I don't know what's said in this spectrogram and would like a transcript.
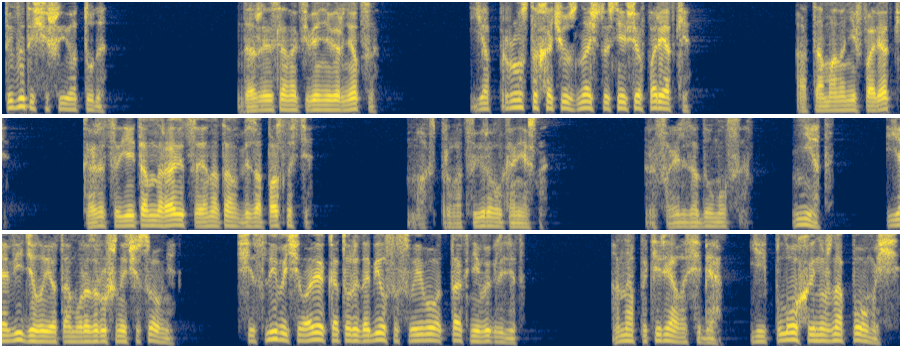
«Ты вытащишь ее оттуда?» «Даже если она к тебе не вернется?» «Я просто хочу знать, что с ней все в порядке». «А там она не в порядке? Кажется, ей там нравится, и она там в безопасности». Макс провоцировал, конечно. Рафаэль задумался. «Нет, я видел ее там у разрушенной часовни. Счастливый человек, который добился своего, так не выглядит. Она потеряла себя, Ей плохо и нужна помощь.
